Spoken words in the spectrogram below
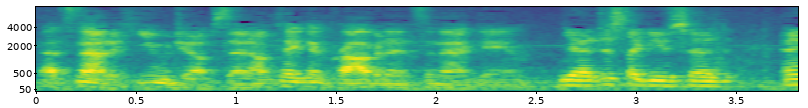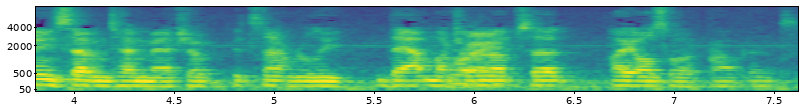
That's not a huge upset. I'm taking Providence in that game. Yeah, just like you said, any 7-10 matchup, it's not really that much of an upset. I also have Providence.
